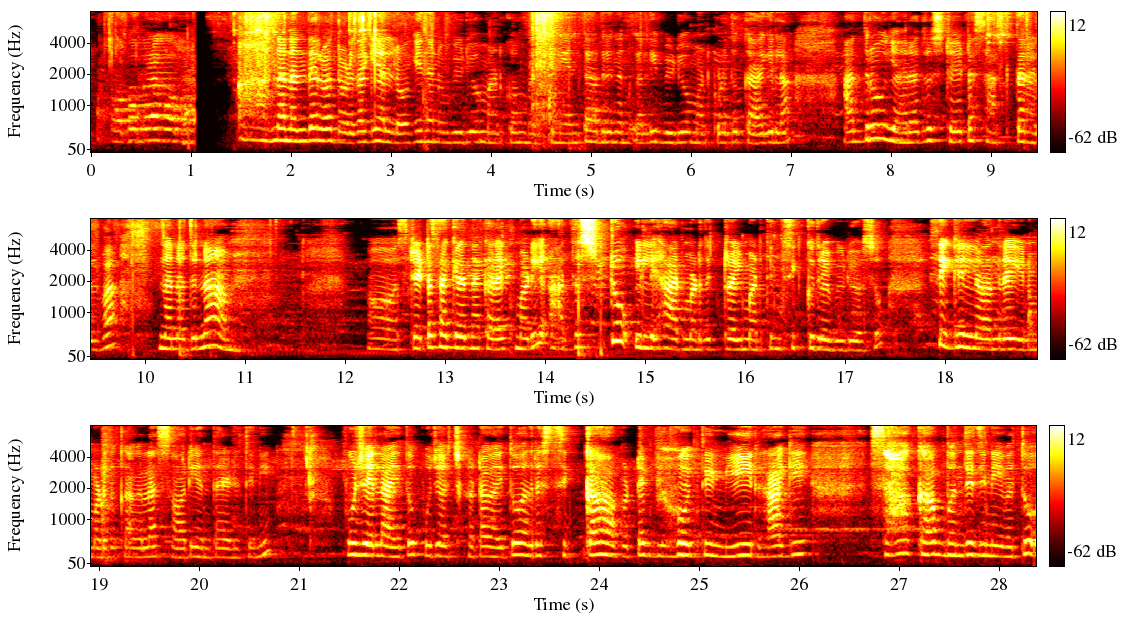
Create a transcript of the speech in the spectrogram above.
ನಾನು ಅಂದೆ ಅಲ್ವಾ, ದೊಡ್ಡದಾಗಿ ಅಲ್ಲಿ ಹೋಗಿ ನಾನು ವೀಡಿಯೋ ಮಾಡ್ಕೊಂಡು ಬರ್ತೀನಿ ಅಂತ. ಆದರೆ ನನಗೆ ಅಲ್ಲಿ ವೀಡಿಯೋ ಮಾಡ್ಕೊಳ್ಳೋದಕ್ಕಾಗಿಲ್ಲ. ಆದರೂ ಯಾರಾದರೂ ಸ್ಟೇಟಸ್ ಹಾಕ್ತಾರಲ್ವ, ನಾನು ಅದನ್ನು ಸ್ಟೇಟಸ್ ಹಾಕಿರೋದನ್ನ ಕರೆಕ್ಟ್ ಮಾಡಿ, ಆದಷ್ಟು ಇಲ್ಲಿ ಆ್ಯಡ್ ಮಾಡೋದಕ್ಕೆ ಟ್ರೈ ಮಾಡ್ತೀನಿ. ಸಿಕ್ಕಿದ್ರೆ ವೀಡಿಯೋಸು ಸಿಗಲಿಲ್ಲ ಅಂದರೆ ಏನು ಮಾಡೋದಕ್ಕಾಗಲ್ಲ ಸಾರಿ ಅಂತ ಹೇಳ್ತೀನಿ. ಪೂಜೆ ಎಲ್ಲ ಆಯಿತು, ಪೂಜೆ ಅಚ್ಚುಕಟ್ಟಾಗಾಯಿತು. ಆದರೆ ಸಿಕ್ಕಾಪಟ್ಟೆ ಬ್ಯೋತಿ ನೀರಾಗಿ ಸಾಕಾಗಿ ಬಂದಿದ್ದೀನಿ ಇವತ್ತು.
